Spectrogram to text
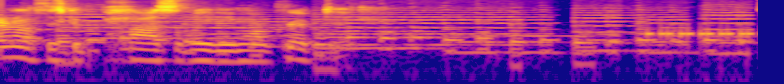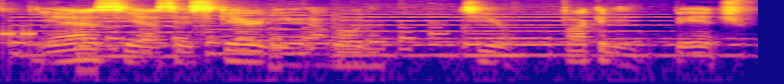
Don't know if this could possibly be more cryptic. Yes, yes, I scared you. Now go to your fucking bitch.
